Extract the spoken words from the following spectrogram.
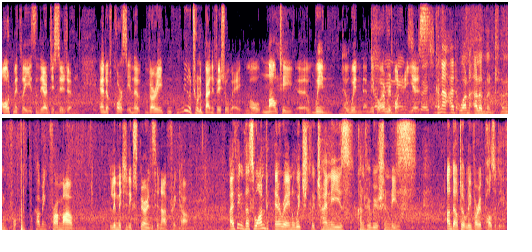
ultimately, it's their decision, and of course, in a very mutually beneficial way, or multi-win, uh, win. I mean, for a everybody. win-win Yes. situation. Can I add one element? I mean, for, coming from our limited experience in Africa, I think there's one area in which the Chinese contribution is undoubtedly very positive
